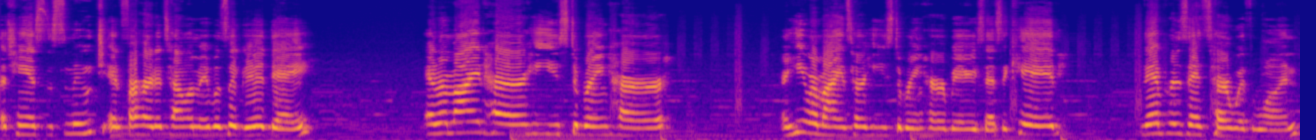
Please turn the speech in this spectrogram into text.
a chance to smooch and for her to tell him it was a good day. And remind her he used to bring her, or he reminds her he used to bring her berries as a kid, then presents her with one.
